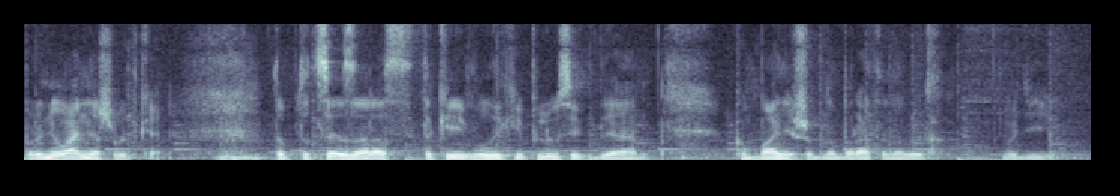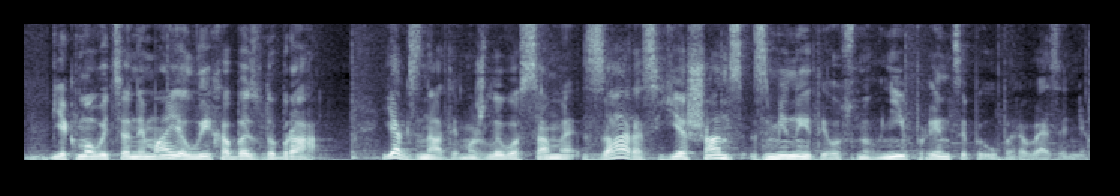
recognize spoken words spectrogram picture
бронювання швидке. Тобто це зараз такий великий плюсик для компаній, щоб набирати нових водіїв. Як мовиться, немає лиха без добра. Як знати, можливо, саме зараз є шанс змінити основні принципи у перевезеннях.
